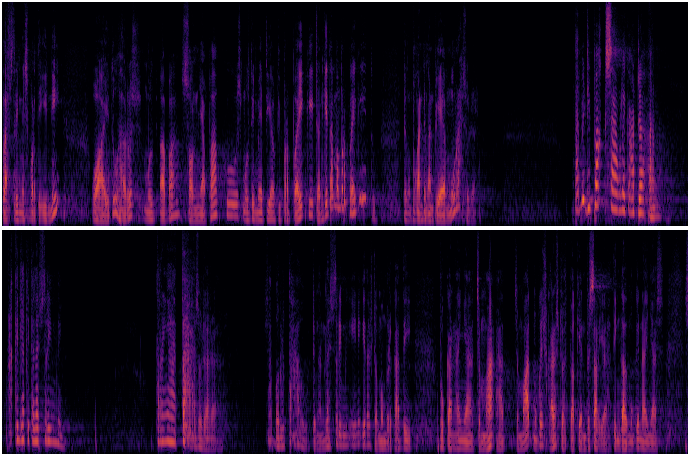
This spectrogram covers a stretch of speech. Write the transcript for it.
live streaming seperti ini wah itu harus apa soundnya bagus multimedia diperbaiki dan kita memperbaiki itu dengan, bukan dengan biaya murah, saudara. Tapi dipaksa oleh keadaan. Akhirnya kita live streaming. Ternyata, saudara, saya baru tahu dengan live streaming ini kita sudah memberkati bukan hanya jemaat, jemaat mungkin sekarang sudah bagian besar ya, tinggal mungkin hanya 10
